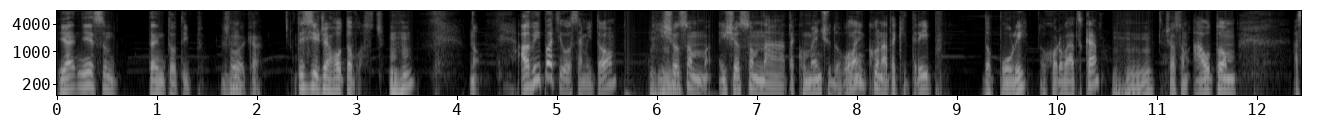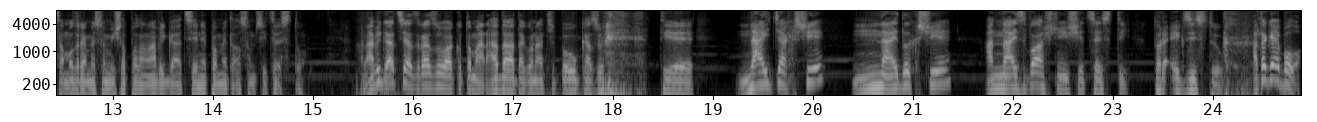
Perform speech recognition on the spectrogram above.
Ja nie som tento typ človeka. Ty si, že hotovosť. Mhm. No, ale vyplatilo sa mi to. Mm-hmm. Išiel, som, išiel som na takú menšiu dovolenku, na taký trip do Púly, do Chorvátska. Mhm. Šiel som autom a samozrejme som išiel podľa navigácie, nepamätal som si cestu. A navigácia zrazu, ako to má rada, tak ona ti poukazuje tie najťažšie, najdlhšie a najzvláštnejšie cesty, ktoré existujú. A tak aj bolo.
